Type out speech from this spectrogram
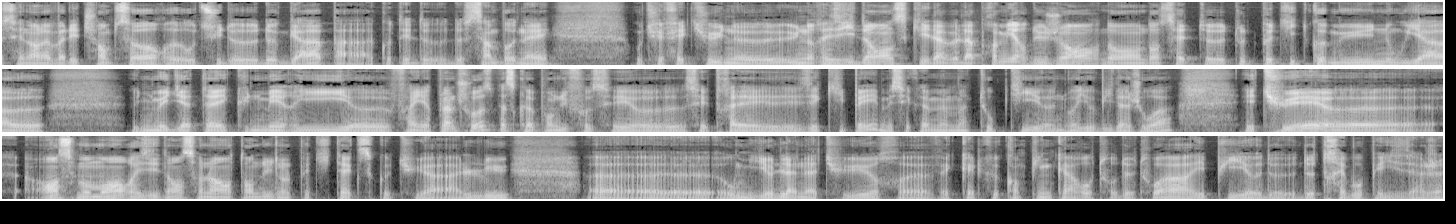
c'est dans la vallée de Champsaur, euh, au-dessus de, Gap, à, côté de, Saint-Bonnet, où tu effectues une, une résidence qui est la, première du genre dans, dans cette euh, toute petite commune où il y a euh, une médiathèque, une mairie, enfin il y a plein de choses, parce que Pont du Fossé, c'est très équipé, mais c'est quand même un tout petit noyau villageois. Et tu es en ce moment en résidence, on l'a entendu dans le petit texte que tu as lu, au milieu de la nature, euh, avec quelques camping-cars autour de toi et puis euh, de, très beaux paysages.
